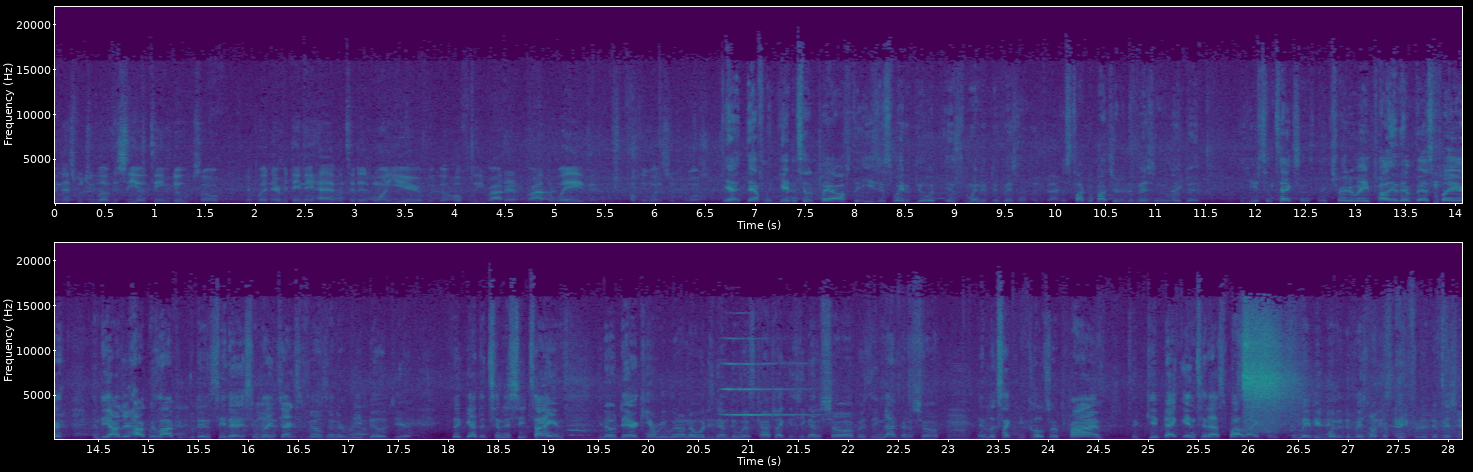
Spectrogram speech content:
and that's what you love to see a team do. So they're putting everything they have into this one year. We go hopefully ride it, ride the wave, and hopefully win the Super Bowl. Yeah, definitely. Getting to the playoffs, the easiest way to do it is win the division. Exactly. Let's talk about your division a little bit. The Houston Texans, they traded away probably their best player, and DeAndre Hopkins, a lot of people didn't see that. It seems like Jacksonville's in a rebuild year. They got the Tennessee Titans. You know, Derrick Henry, we don't know what he's going to do with his contract. Is he going to show up? Or is he not going to show up? Mm-hmm. It looks like you Colts are primed to get back into that spotlight to, to maybe win the division or compete for the division.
